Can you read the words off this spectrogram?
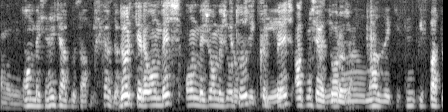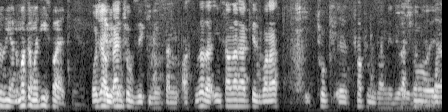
Anladım hocam. 15'e ne çarpılırsa 60 çıkar 4. 4 kere 15, 15, 15, Çok 30, zeki. 45, 60 evet doğru hocam. İnanılmaz zekisin. İspatladın yani. Matematik ispat ettin yani. Hocam Tebrik ben ederim. çok zeki bir insanım aslında da insanlar herkes bana çok e, safım zannediyor. Saçma hocam. o ya. Matematik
